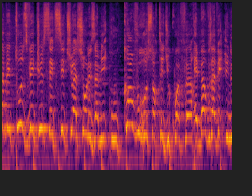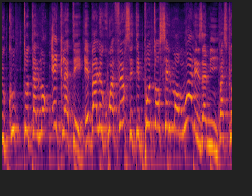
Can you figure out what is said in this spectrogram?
avez tous vécu cette situation les amis où quand vous ressortez du coiffeur, et eh ben vous avez une coupe totalement éclatée. Et eh ben le coiffeur c'était potentiellement moi les amis. Parce que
